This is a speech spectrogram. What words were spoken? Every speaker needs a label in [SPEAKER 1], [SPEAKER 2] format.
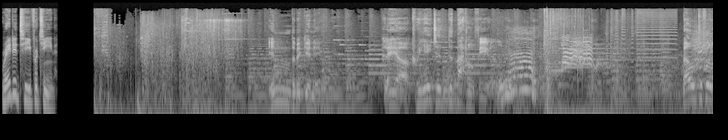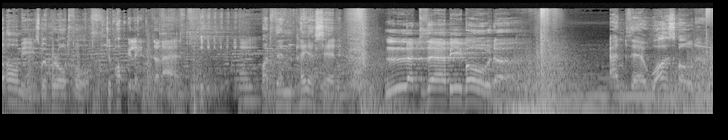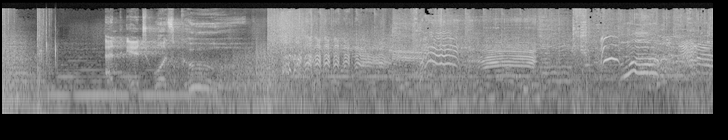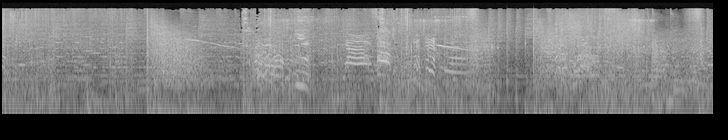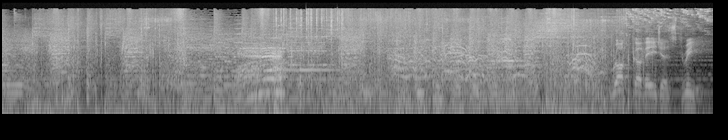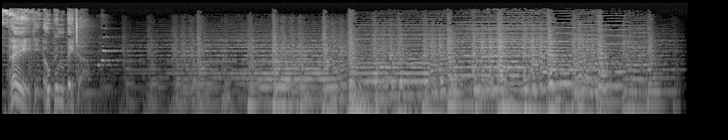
[SPEAKER 1] Rated T for Teen.
[SPEAKER 2] In the beginning, Player created the battlefield. Bountiful armies were brought forth to populate the land. but then Player said, Let there be Boulder. And there was Boulder. It was Rock of Ages 3. Play the open beta.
